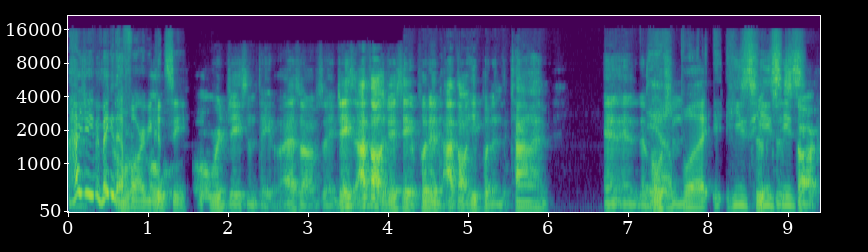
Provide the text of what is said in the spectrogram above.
How did you even make it that Over- far if you couldn't see? over Jason Tatum. That's what I'm saying. Jason, I thought Jason Tatum put in. I thought he put in the time and and the Yeah, devotion but he's to, he's to he's start.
